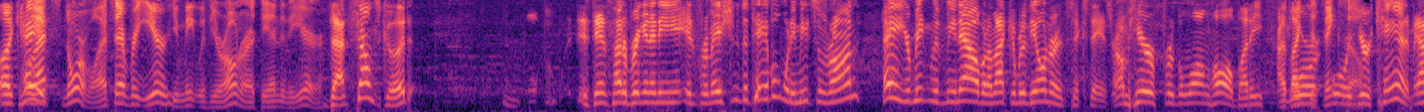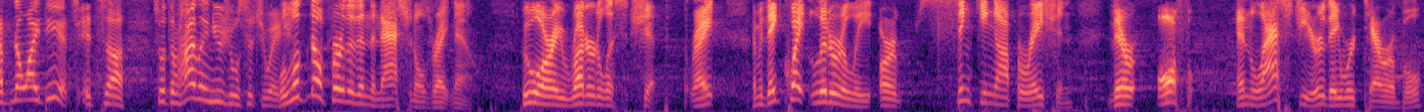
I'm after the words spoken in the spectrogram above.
Like, hey, Well, that's normal. That's every year you meet with your owner at the end of the year. that sounds good. Is Dan Snyder bringing any information to the table when he meets with Ron? Hey, you're meeting with me now, but I'm not going to be the owner in six days, or I'm here for the long haul, buddy. I'd like or, to think or so. you're can. I mean, I have no idea. It's it's uh, so it's a highly unusual situation. Well, look no further than the Nationals right now, who are a rudderless ship, right? I mean, they quite literally are sinking operation. They're awful. And last year they were terrible.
